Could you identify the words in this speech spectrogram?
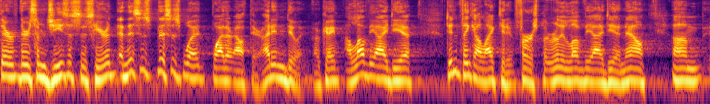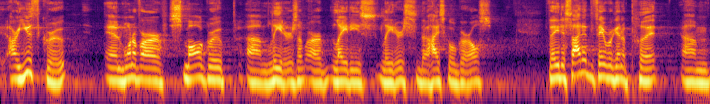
There, there's some Jesuses here, and this is this is what why they're out there. I didn't do it. Okay. I love the idea. Didn't think I liked it at first, but really love the idea. Now, um, our youth group and one of our small group um, leaders, our ladies leaders, the high school girls, they decided that they were going to put um,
